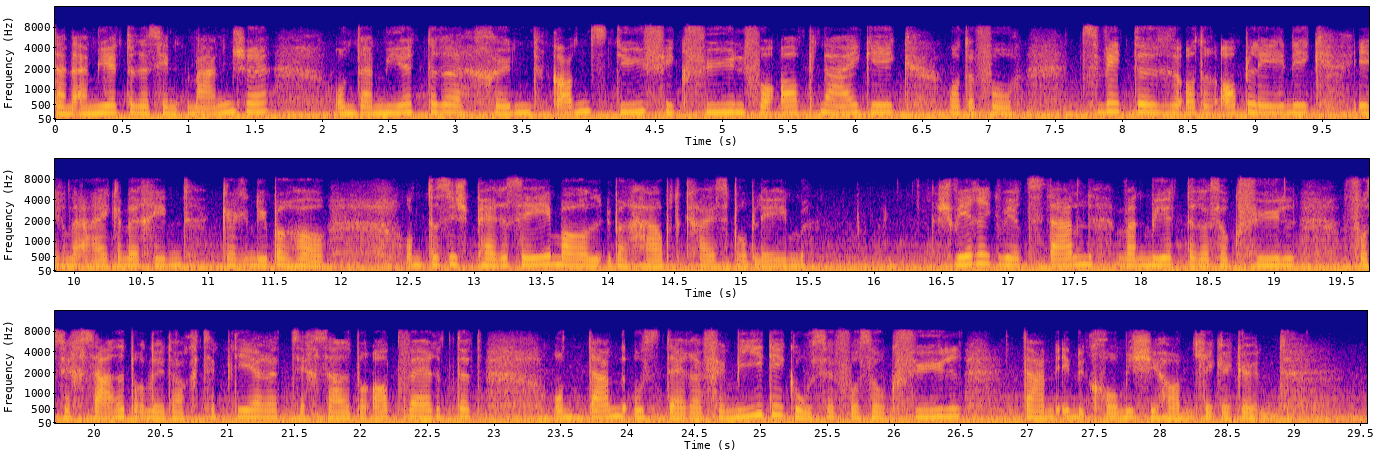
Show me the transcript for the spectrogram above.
Denn auch Mütter sind Menschen und auch Mütter können ganz tiefe Gefühle von Abneigung oder von Zwitter oder Ablehnung ihren eigenen Kind gegenüber haben. Und das ist per se mal überhaupt kein Problem. Schwierig wird es dann, wenn Mütter so Gefühl von sich selber nicht akzeptieren, sich selber abwerten und dann aus dieser Vermeidung heraus von so Gefühl dann in komische Handlungen gehen.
